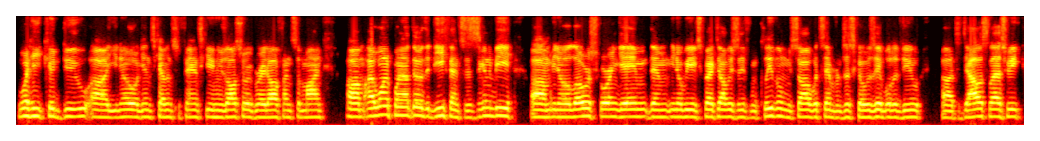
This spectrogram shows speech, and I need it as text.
what he could do. Uh, you know against Kevin Stefanski, who's also a great offensive mind. Um, I want to point out though the defense. This is going to be um, you know a lower scoring game than you know we expect. Obviously from Cleveland, we saw what San Francisco was able to do uh, to Dallas last week.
